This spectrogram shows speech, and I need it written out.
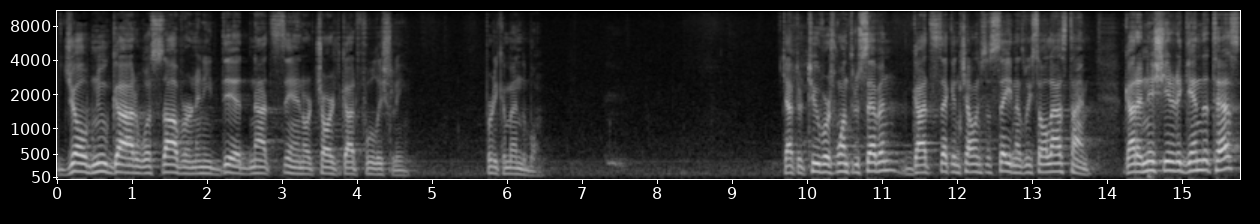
Job knew God was sovereign and he did not sin or charge God foolishly. Pretty commendable. Chapter 2, verse 1 through 7, God's second challenge to Satan, as we saw last time. God initiated again the test,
